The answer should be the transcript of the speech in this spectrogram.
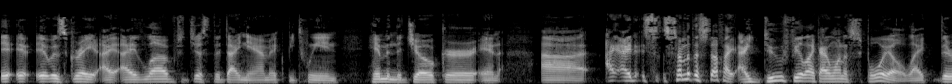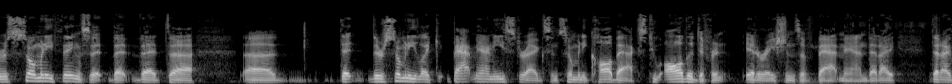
it, it it was great. I, I loved just the dynamic between him and the Joker, and uh, I, I some of the stuff I, I do feel like I want to spoil. Like there's so many things that that that. Uh, uh, that there's so many like Batman Easter eggs and so many callbacks to all the different iterations of Batman that I that I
